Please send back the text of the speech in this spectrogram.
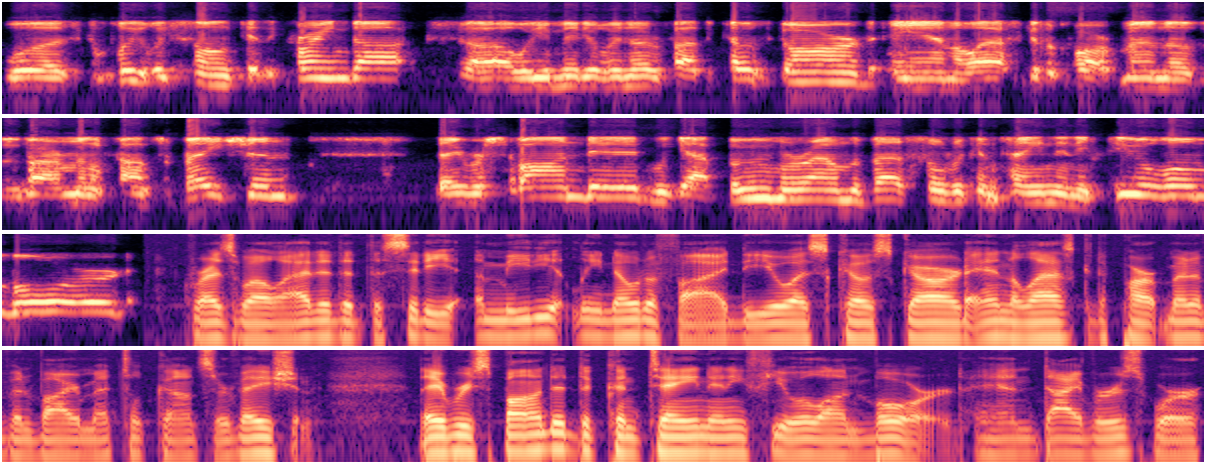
was completely sunk at the crane docks. Uh, we immediately notified the Coast Guard and Alaska Department of Environmental Conservation. They responded. We got boom around the vessel to contain any fuel on board. Creswell added that the city immediately notified the U.S. Coast Guard and Alaska Department of Environmental Conservation. They responded to contain any fuel on board, and divers were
